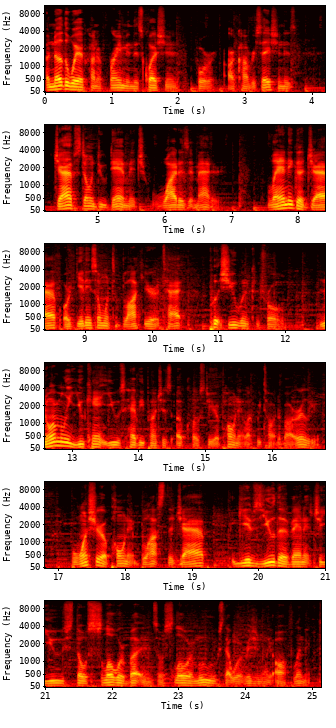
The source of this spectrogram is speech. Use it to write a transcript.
Another way of kind of framing this question for our conversation is jabs don't do damage. Why does it matter? Landing a jab or getting someone to block your attack puts you in control. Normally, you can't use heavy punches up close to your opponent, like we talked about earlier. But once your opponent blocks the jab, it gives you the advantage to use those slower buttons or slower moves that were originally off limits.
